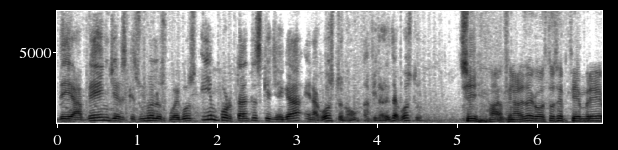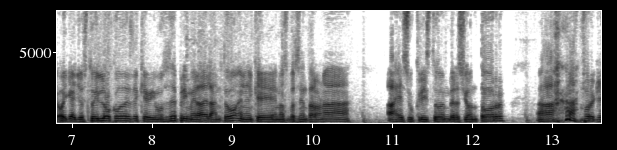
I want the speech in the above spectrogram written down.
de Avengers, que es uno de los juegos importantes que llega en agosto, ¿no? A finales de agosto. Sí, a finales de agosto, septiembre. Oiga, yo estoy loco desde que vimos ese primer adelanto en el que nos presentaron a, a Jesucristo en versión Thor, ah, porque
